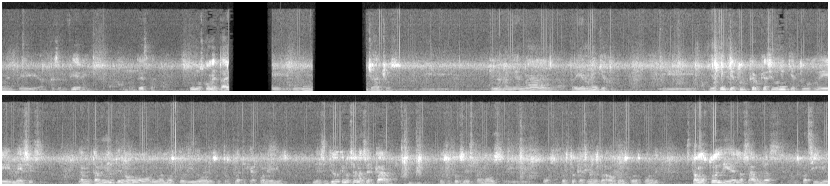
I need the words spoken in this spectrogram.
exactamente a lo que se refiere, con protesta. Tuvimos comentarios de unos muchachos eh, que en la mañana traían una inquietud. Eh, y esta inquietud creo que ha sido una inquietud de meses. Lamentablemente no, no hemos podido nosotros platicar con ellos, en el sentido de que no se han acercado. Nosotros estamos, eh, por supuesto que haciendo el trabajo que nos corresponde. Estamos todo el día en las aulas, en los pasillos,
